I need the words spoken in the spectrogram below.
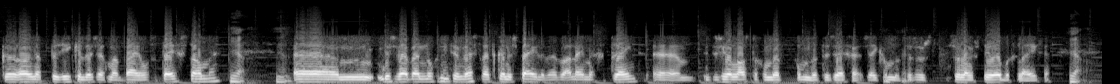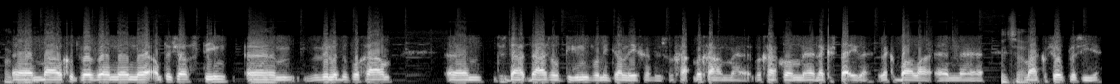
coronaperikelen zeg maar, bij onze tegenstander. Ja, ja. Ehm, dus we hebben nog niet een wedstrijd kunnen spelen. We hebben alleen maar getraind. Ehm, het is heel lastig om dat, om dat te zeggen. Zeker omdat we zo, zo lang stil hebben gelegen. ja. oké. Eh, maar goed, we hebben een eh, enthousiast team. Ehm, we willen ervoor gaan. Ehm, dus daar, daar zal het team in ieder geval niet aan liggen. Dus we, gaan we, gaan, eh, we gaan gewoon eh, lekker spelen, lekker ballen en maken veel plezier.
